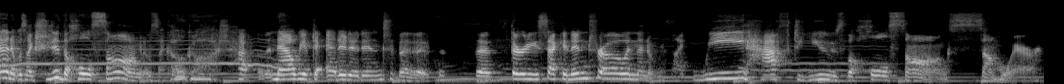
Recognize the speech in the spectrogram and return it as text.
then it was like she did the whole song. It was like, oh gosh, how, now we have to edit it into the, the 30 second intro. And then it was like, we have to use the whole song somewhere.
